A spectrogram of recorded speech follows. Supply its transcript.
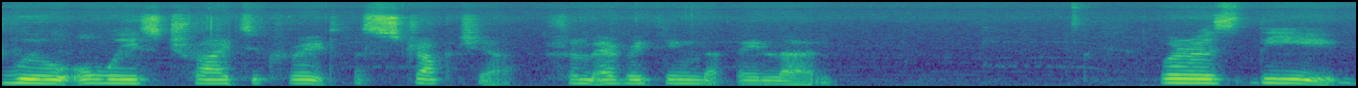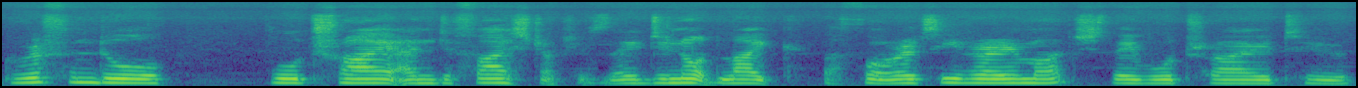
will always try to create a structure from everything that they learn. Whereas the Gryffindor will try and defy structures. They do not like authority very much. They will try to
